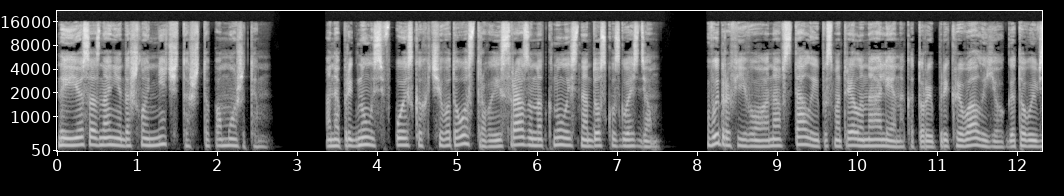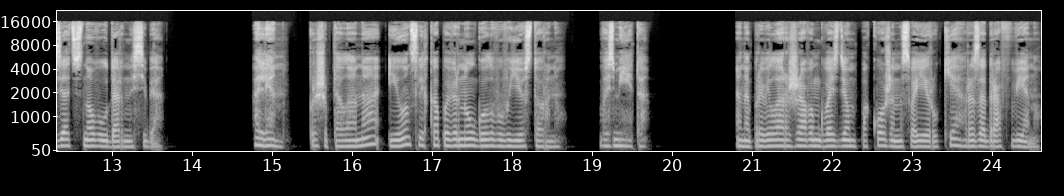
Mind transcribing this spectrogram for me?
До ее сознания дошло нечто, что поможет им. Она пригнулась в поисках чего-то острого и сразу наткнулась на доску с гвоздем. Выдрав его, она встала и посмотрела на Алена, который прикрывал ее, готовый взять снова удар на себя. «Ален», — прошептала она, и он слегка повернул голову в ее сторону. «Возьми это». Она провела ржавым гвоздем по коже на своей руке, разодрав вену.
